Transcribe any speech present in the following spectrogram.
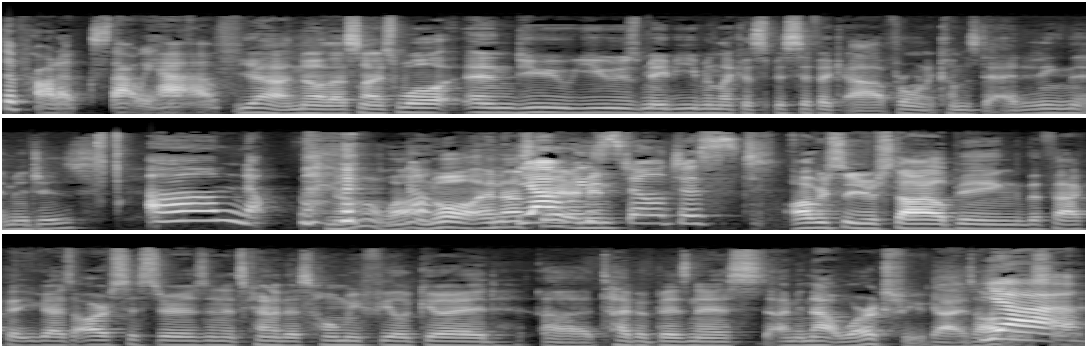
the products that we have. Yeah, no, that's nice. Well, and do you use maybe even like a specific app for when it comes to editing the images? Um, no. No, wow, no, no and that's yeah, great. we I mean, still just obviously your style being the fact that you guys are sisters and it's kind of this homey feel good uh, type of business. I mean, that works for you guys. Obviously. Yeah.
